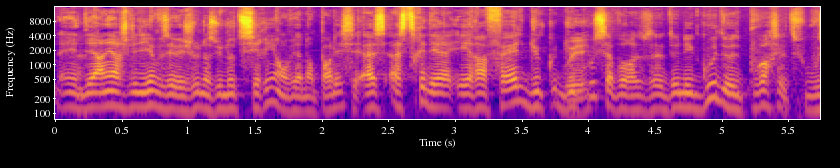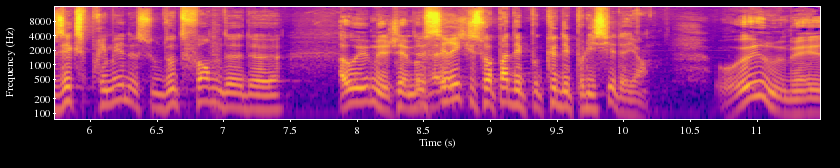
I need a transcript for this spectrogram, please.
L'année dernière, je l'ai dit, vous avez joué dans une autre série, on vient d'en parler, c'est Astrid et Raphaël. Du, du coup, ça vous a donné goût de pouvoir vous exprimer de, sous d'autres formes de, de, ah oui, mais de séries qui ne soient pas des, que des policiers d'ailleurs. Oui, mais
